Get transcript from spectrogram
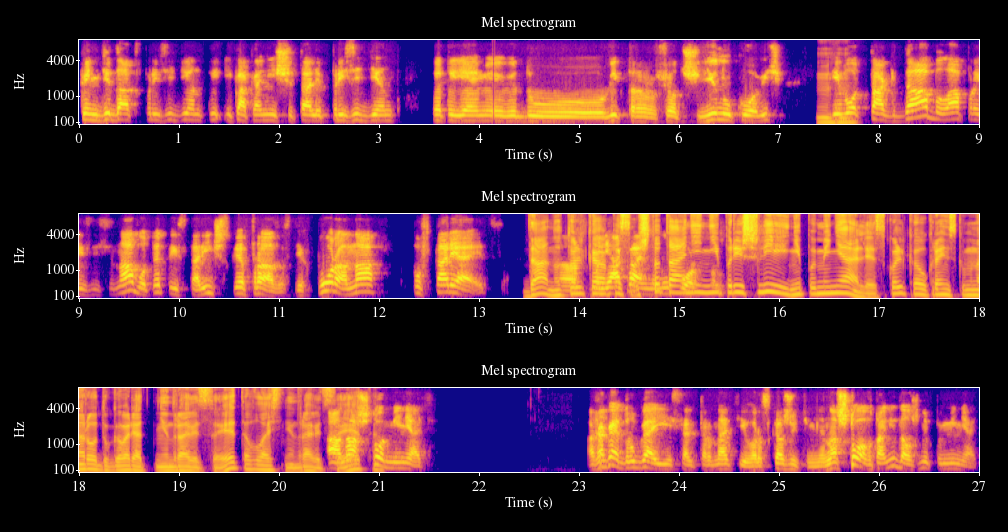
кандидат в президенты и, как они считали, президент. Это я имею в виду Виктор Федорович Янукович. Угу. И вот тогда была произнесена вот эта историческая фраза. С тех пор она повторяется. Да, но а, только что-то они не пришли, не поменяли. Сколько украинскому народу говорят, не нравится эта власть, не нравится А это. на что менять? А какая другая есть альтернатива? Расскажите мне. На что вот они должны поменять?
